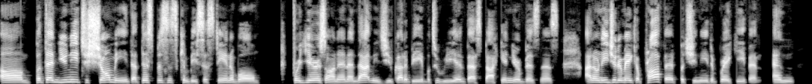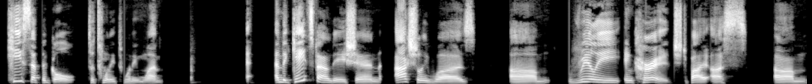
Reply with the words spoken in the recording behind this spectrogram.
um, but then you need to show me that this business can be sustainable for years on end. And that means you've got to be able to reinvest back in your business. I don't need you to make a profit, but you need to break even. And he set the goal to 2021. And the Gates Foundation actually was um, really encouraged by us um,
